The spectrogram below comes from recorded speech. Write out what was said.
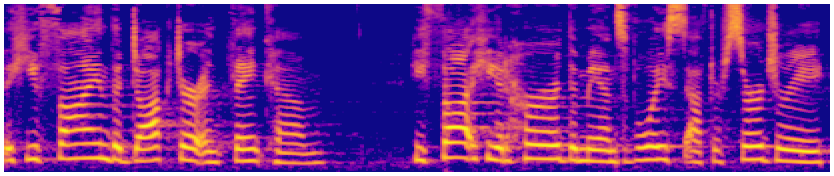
that he find the doctor and thank him. He thought he had heard the man's voice after surgery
